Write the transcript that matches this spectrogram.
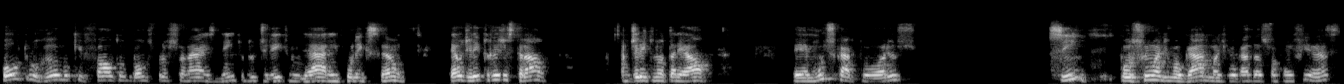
Outro ramo que faltam bons profissionais dentro do direito imobiliário, em conexão, é o direito registral, o direito notarial. É, muitos cartórios, sim, possuem um advogado, uma advogada da sua confiança,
